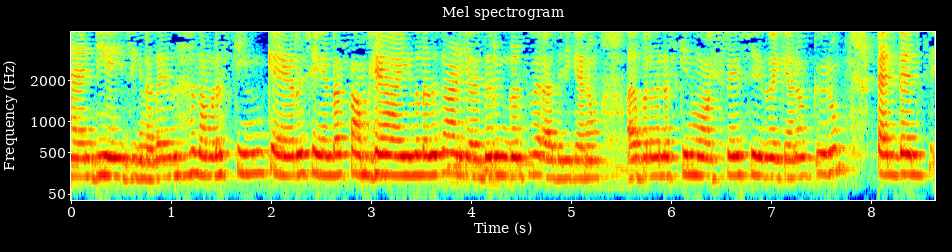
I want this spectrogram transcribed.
ആന്റി ഏജിങ്ങിന് അതായത് നമ്മൾ സ്കിൻ കെയർ ചെയ്യേണ്ട സമയമായി എന്നുള്ളത് കാണിക്കും. അതായത് റിങ്കിൾസ് വരാതിരിക്കാനും അതുപോലെ തന്നെ സ്കിൻ മോയ്സ്ചറൈസ് ചെയ്ത് വെക്കാനും ഒക്കെ ഒരു ടെൻഡൻസി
